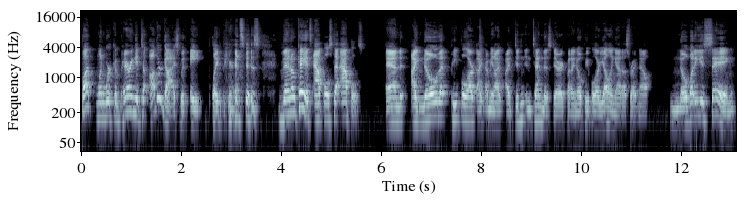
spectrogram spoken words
but when we're comparing it to other guys with eight plate appearances, then okay, it's apples to apples. And I know that people are, I, I mean, I, I didn't intend this, Derek, but I know people are yelling at us right now. Nobody is saying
